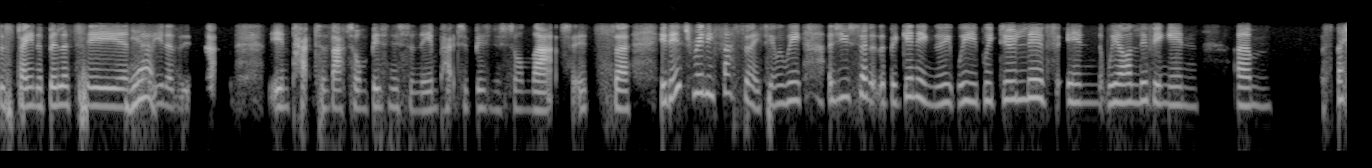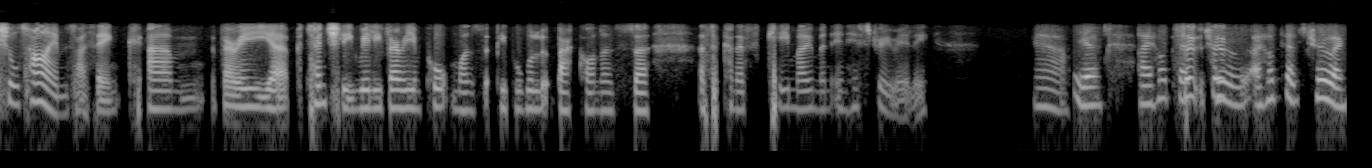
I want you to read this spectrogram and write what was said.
sustainability and yeah. you know the, the, impact of that on business and the impact of business on that it's uh, it is really fascinating we as you said at the beginning we we, we do live in we are living in um, special times I think um, very uh, potentially really very important ones that people will look back on as uh, as a kind of key moment in history really yeah. Yeah. I hope that's so, true. So, I hope that's true. And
